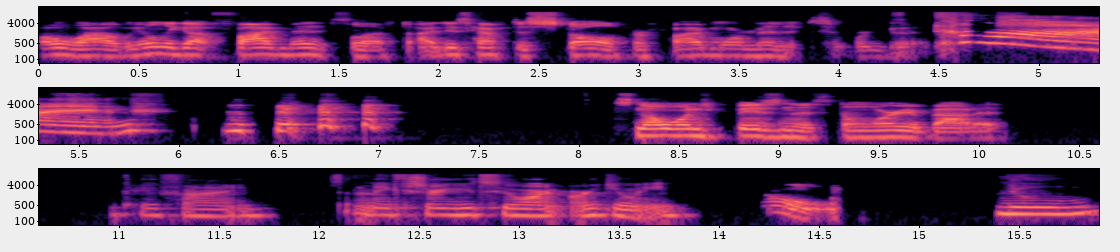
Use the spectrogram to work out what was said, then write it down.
Oh wow, we only got five minutes left. I just have to stall for five more minutes and we're good. Come on. It's no one's business. Don't worry about it. Okay, fine. So to make sure you two aren't arguing. No. No.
